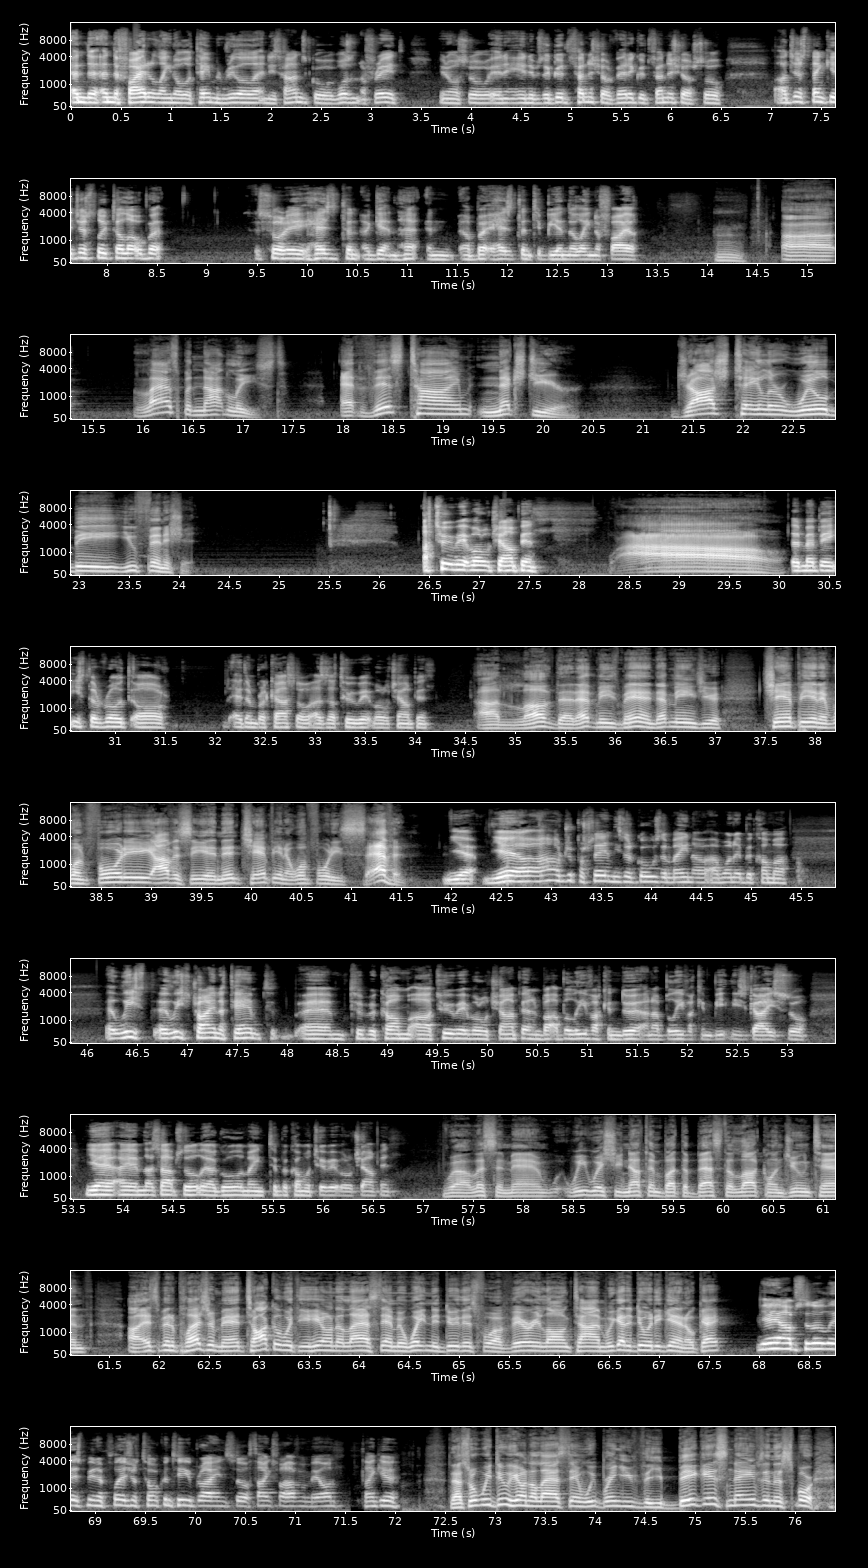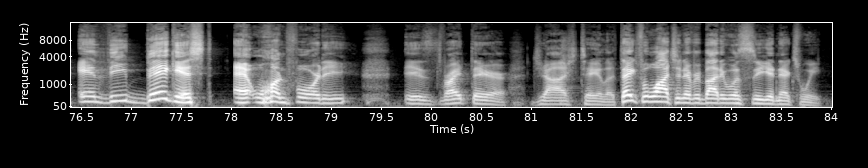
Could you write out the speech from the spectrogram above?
in the in the firing line all the time and really letting his hands go. He wasn't afraid, you know. So and, and he was a good finisher, very good finisher. So I just think he just looked a little bit sort of hesitant of getting hit and a bit hesitant to be in the line of fire. Mm. Uh, last but not least, at this time next year, Josh Taylor will be. You finish it a two weight world champion. Wow. Maybe Easter Road or Edinburgh Castle as a two weight world champion. I love that. That means, man, that means you're champion at 140, obviously, and then champion at 147. Yeah, yeah, hundred percent. These are goals of mine. I, I, want to become a, at least, at least try and attempt um, to become a two weight world champion. But I believe I can do it, and I believe I can beat these guys. So yeah, that's absolutely a goal of mine to become a two-weight world champion. Well, listen, man, we wish you nothing but the best of luck on June 10th. Uh, it's been a pleasure, man, talking with you here on the last stand. Been waiting to do this for a very long time. We got to do it again, okay? Yeah, absolutely. It's been a pleasure talking to you, Brian. So thanks for having me on. Thank you. That's what we do here on the last stand. We bring you the biggest names in the sport, and the biggest at 140 is right there. Josh Taylor. Thanks for watching, everybody. We'll see you next week.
